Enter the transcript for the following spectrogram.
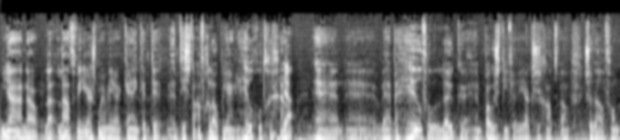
Ja, nou la- laten we eerst maar weer kijken. De, het is de afgelopen jaren heel goed gegaan. Ja. En eh, we hebben heel veel leuke en positieve reacties gehad. Wel, zowel van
